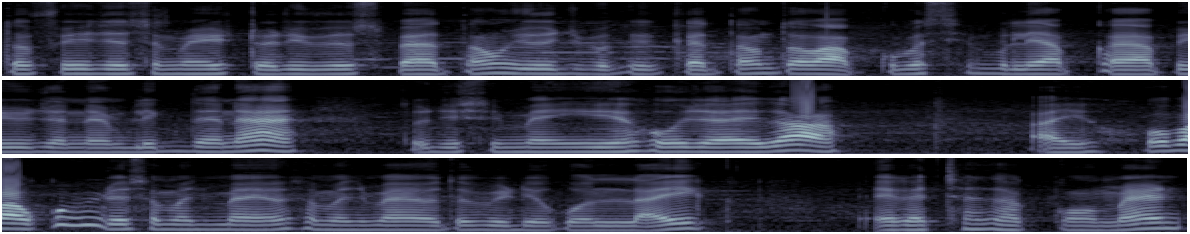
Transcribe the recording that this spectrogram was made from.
तो फिर जैसे मैं स्टोरी व्यूज़ पे आता हूँ यूज़ क्लिक करता हूँ तो आपको बस सिंपली आपका यहाँ पे यूज़र नेम लिख देना है। तो जिसमें ये हो जाएगा। आई होप आपको वीडियो समझ में आए हो। समझ में आए हो तो वीडियो को लाइक एक अच्छा सा कमेंट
